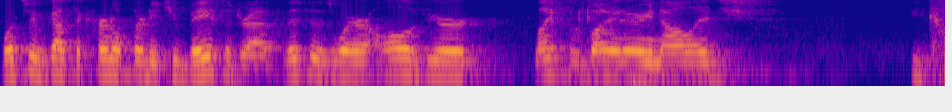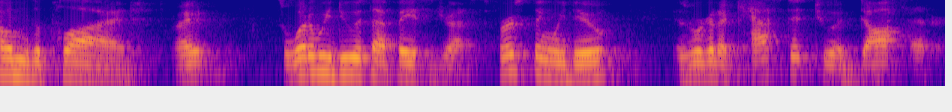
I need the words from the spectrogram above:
once we've got the kernel 32 base address, this is where all of your life of binary knowledge becomes applied, right? So what do we do with that base address? First thing we do is we're going to cast it to a DOS header,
